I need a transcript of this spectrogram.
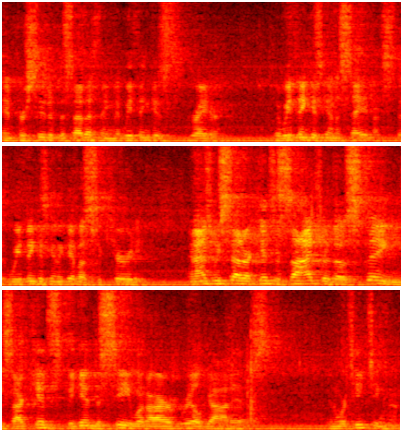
in pursuit of this other thing that we think is greater, that we think is going to save us, that we think is going to give us security. And as we set our kids aside for those things, our kids begin to see what our real God is. And we're teaching them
